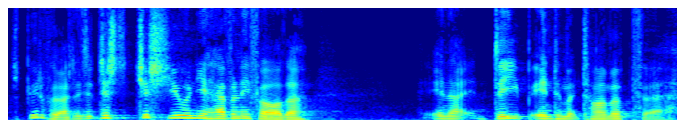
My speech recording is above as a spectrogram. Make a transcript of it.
It's beautiful, that. Is just, just you and your Heavenly Father in that deep, intimate time of prayer.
